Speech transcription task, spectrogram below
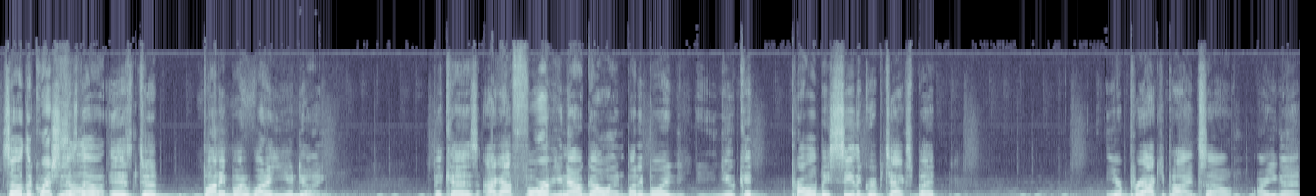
So the question is though is to Bunny Boy, what are you doing? Because I got four of you now going. Bunny Boy, you could probably see the group text, but you're preoccupied. So are you gonna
